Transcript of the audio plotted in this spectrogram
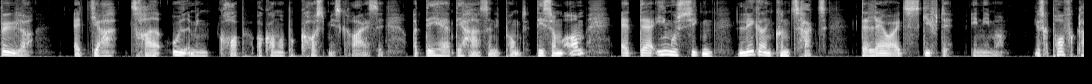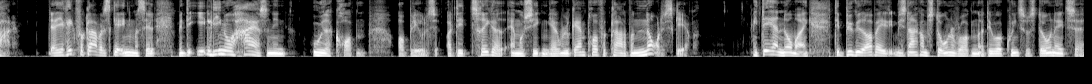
føler, at jeg træder ud af min krop og kommer på kosmisk rejse. Og det her, det har sådan et punkt. Det er som om, at der i musikken ligger en kontakt, der laver et skifte ind i mig. Jeg skal prøve at forklare det. Jeg, jeg kan ikke forklare, hvad der sker inde i mig selv, men det, lige nu har jeg sådan en ud af kroppen oplevelse, og det er triggeret af musikken. Jeg vil gerne prøve at forklare dig, hvornår det sker. I det her nummer, ikke, det er bygget op af, vi snakker om stoner rocken, og det var Queens of Stone Age, uh,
